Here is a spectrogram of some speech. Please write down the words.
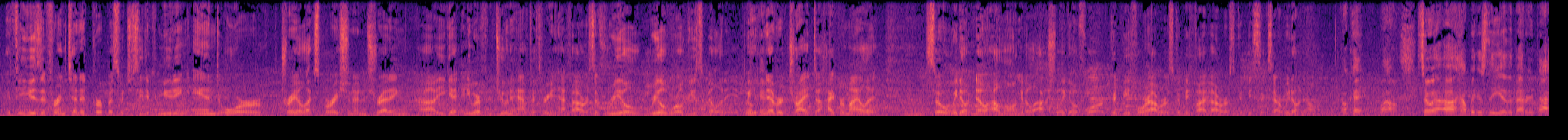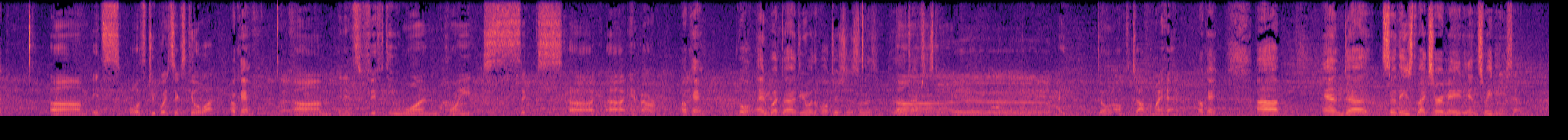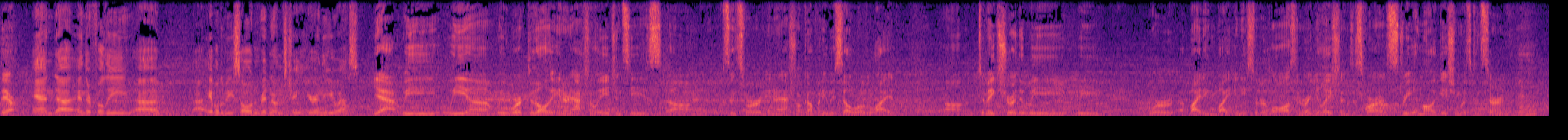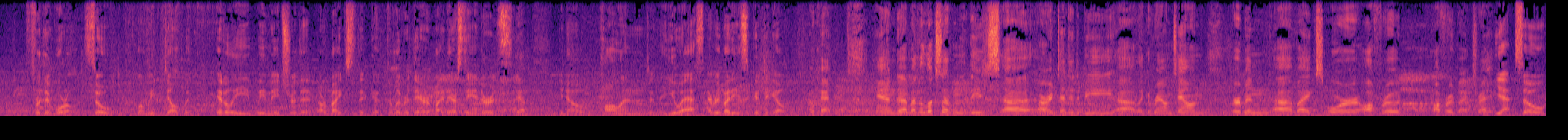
If you use it for intended purpose, which is either commuting and or trail exploration and shredding, uh, you get anywhere from two and a half to three and a half hours of real, real world usability. We have never tried to hypermile it, Mhm. so we don't know how long it'll actually go for. Could be four hours, could be five hours, could be six hours. We don't know. Okay. Wow. So, uh, how big is the uh, the battery pack? Um, it's well, it's 2.6 kilowatt. Okay. Um, and it's 51.6 uh, uh, amp hour. Okay. Cool. And what uh, do you know what the voltage is on the, the drive system? Uh, I don't off the top of my head. Okay. Um, and uh, so these bikes are made in Sweden, you said, They are. and uh, and they're fully uh, uh, able to be sold and ridden on the street here in the U.S. Yeah, we we uh, we worked with all the international agencies. Um, since we're an international company, we sell worldwide. Um, to make sure that we we were abiding by any sort of laws and regulations as far as street homologation was concerned for the world. So when we dealt with Italy, we made sure that our bikes that get delivered there by their standards. Yep. You know, Holland and the U.S. Everybody's good to go. Okay. And uh, by the looks of them, these uh, are intended to be uh, like around town urban uh, bikes or off road off road bikes, right? Yeah, so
